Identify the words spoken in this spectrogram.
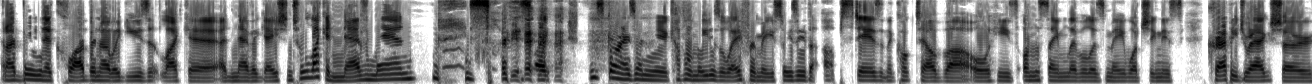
and I'd be in a club and I would use it like a, a navigation tool, like a nav man. so yeah. it's like this guy is only a couple of meters away from me, so he's either upstairs in the cocktail bar or he's on the same level as me watching this crappy drag show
